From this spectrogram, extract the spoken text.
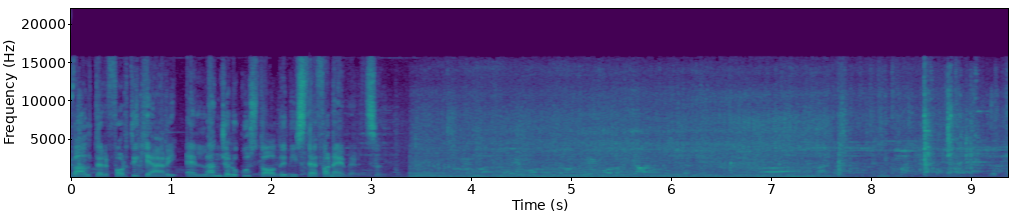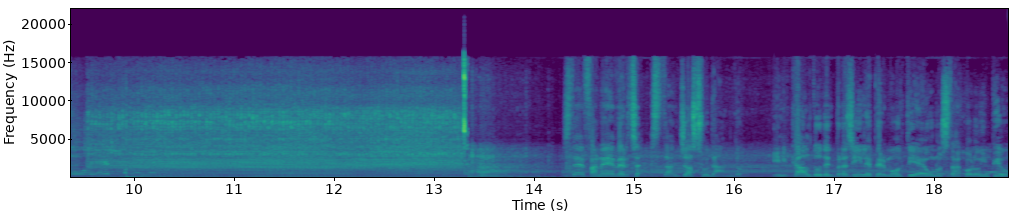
Walter Fortichiari è l'angelo custode di Stefan Everts. Stefan Evers sta già sudando. Il caldo del Brasile per molti è un ostacolo in più,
